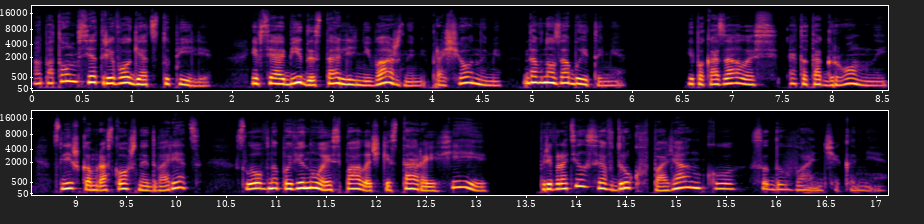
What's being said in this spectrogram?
А потом все тревоги отступили, и все обиды стали неважными, прощенными, давно забытыми. И показалось, этот огромный, слишком роскошный дворец, словно повинуясь палочке старой феи, превратился вдруг в полянку с одуванчиками.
